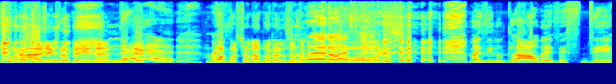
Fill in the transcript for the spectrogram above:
de coragem também, né? né? Porque... Mas, o ar-condicionado não era exatamente não era os melhores. Mas ir no Glauber, ver, ver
